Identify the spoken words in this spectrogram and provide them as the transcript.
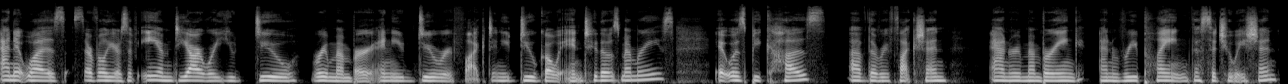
And it was several years of EMDR where you do remember and you do reflect and you do go into those memories. It was because of the reflection and remembering and replaying the situation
